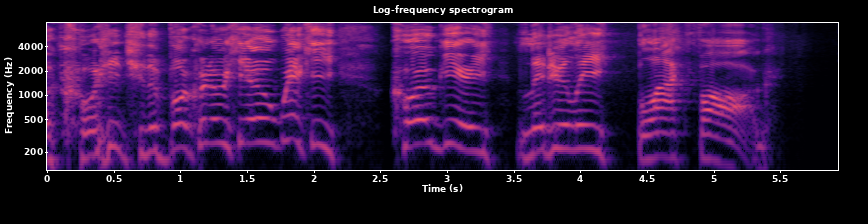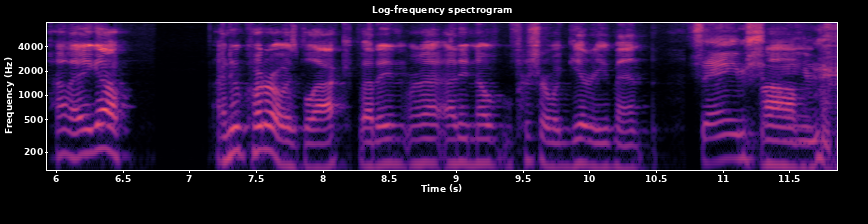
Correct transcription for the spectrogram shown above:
according to the Boku no Hero wiki, Kurogiri literally black fog. Oh, there you go. I knew Kuro was black, but I didn't. I didn't know for sure what Giri meant. Same, same. Um,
